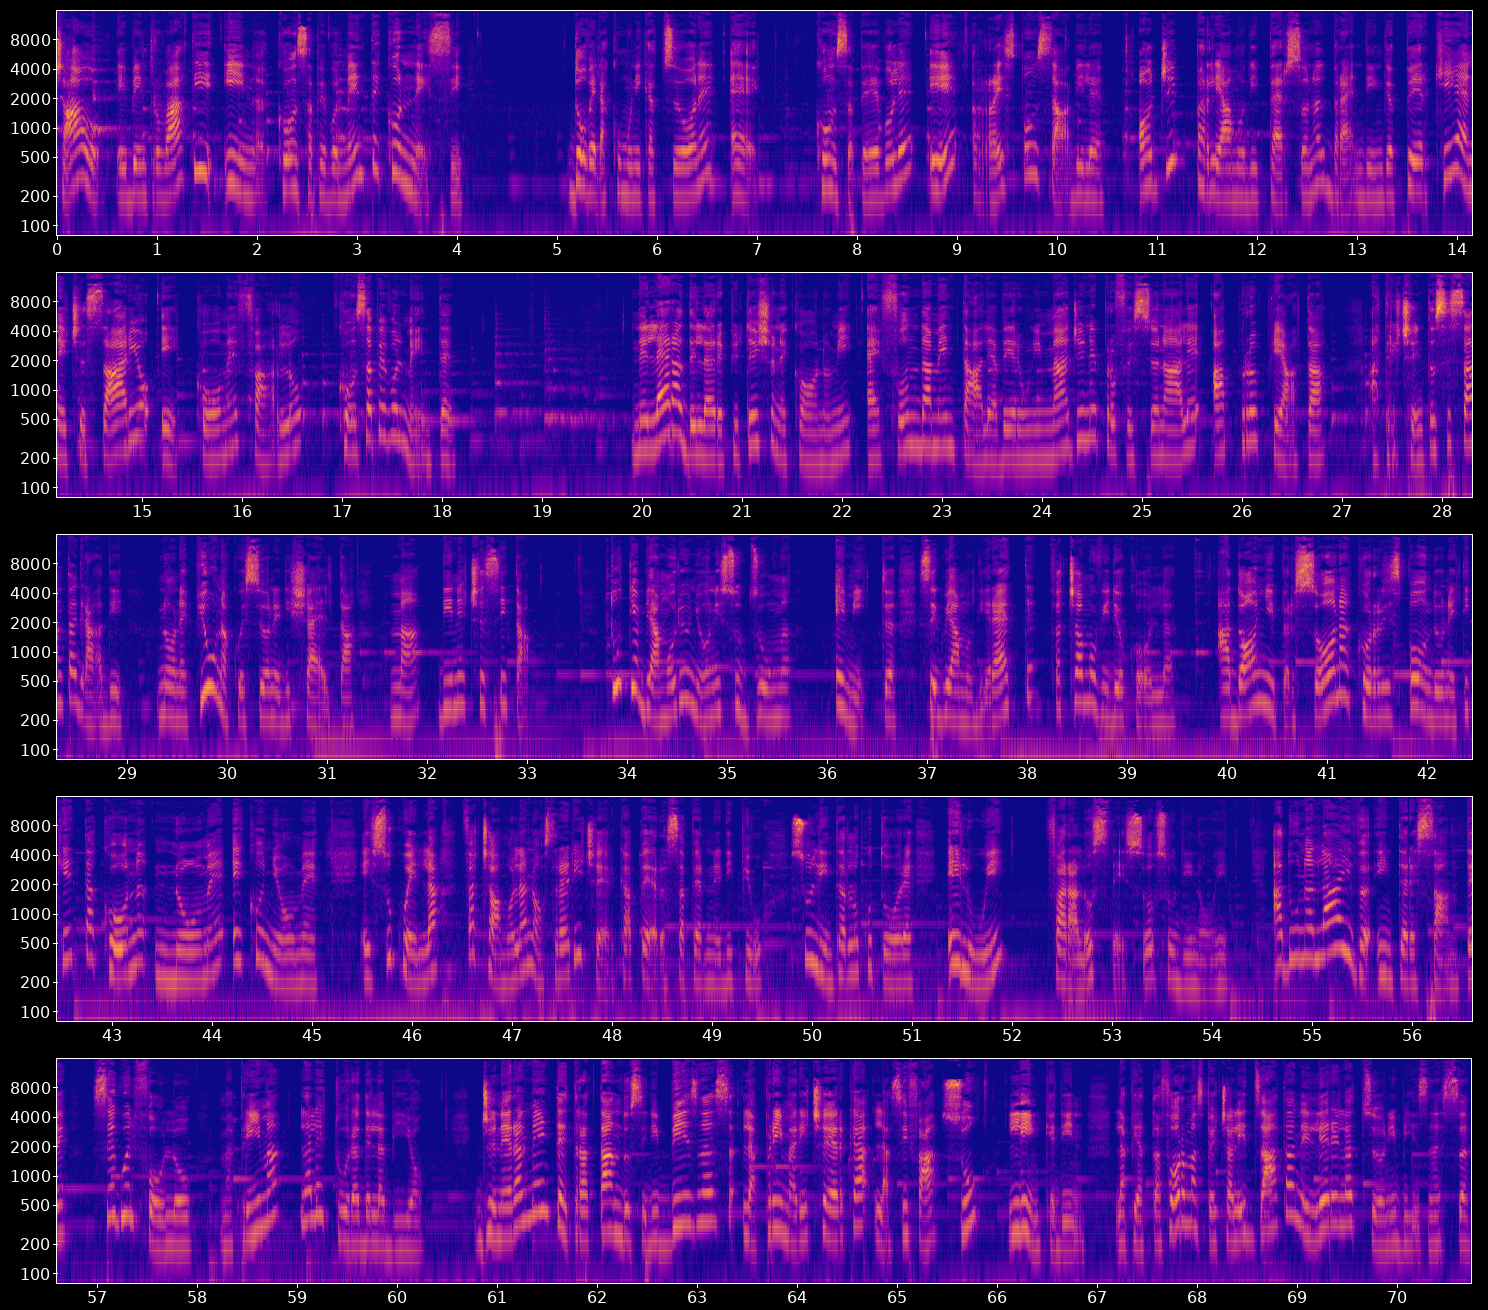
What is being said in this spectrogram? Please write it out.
Ciao e bentrovati in Consapevolmente Connessi, dove la comunicazione è consapevole e responsabile. Oggi parliamo di personal branding, perché è necessario e come farlo consapevolmente. Nell'era della reputation economy è fondamentale avere un'immagine professionale appropriata a 360 gradi non è più una questione di scelta, ma di necessità. Tutti abbiamo riunioni su Zoom e Meet, seguiamo dirette, facciamo video call. Ad ogni persona corrisponde un'etichetta con nome e cognome e su quella facciamo la nostra ricerca per saperne di più sull'interlocutore e lui farà lo stesso su di noi. Ad una live interessante segue il follow, ma prima la lettura della bio. Generalmente trattandosi di business, la prima ricerca la si fa su LinkedIn, la piattaforma specializzata nelle relazioni business.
